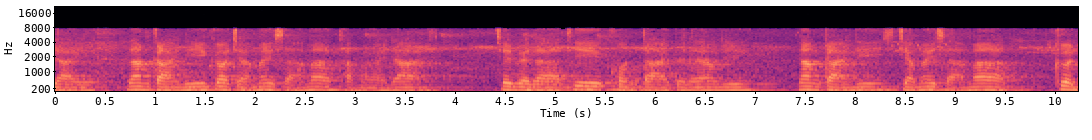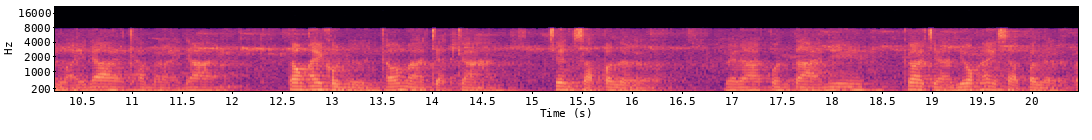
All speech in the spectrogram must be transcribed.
ใจร่างกายนี้ก็จะไม่สามารถทำอะไรได้ เช่นเวลาที่คนตายไปแล้วนี้ ร่างกายนี้จะไม่สามารถเคลื่อนไหวได้ทำอะไรได้ ต้องให้คนอื่นเขามาจัดการ เช่นสับเปลอเวลาคนตายนี่ก็จะยกให้สับเปลอไป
